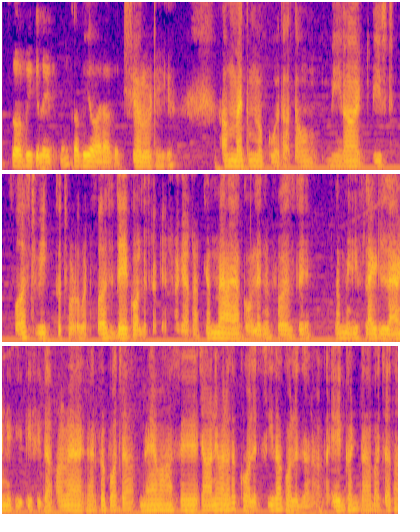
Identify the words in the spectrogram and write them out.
सो अभी के लिए इतनी कभी और आगे। चलो ठीक है। अब मैं तुम लोग को बताता हूँ मेरा एटलीस्ट फ़र्स्ट वीक तो छोड़ो बट फ़र्स्ट डे कॉलेज का कैसा गया था? जब मैं आया कॉलेज में फ़र्स्ट डे मतलब मेरी फ़्लाइट लैंड की थी सीधा और मैं घर पे पहुँचा। मैं वहाँ से जाने वाला था कॉलेज सीधा कॉलेज जाने वाला था। एक घंटा बचा था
